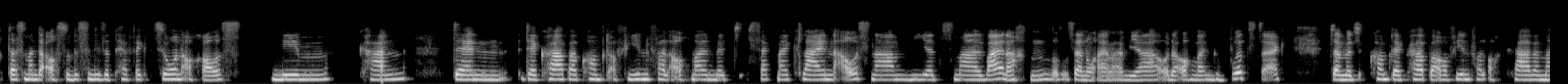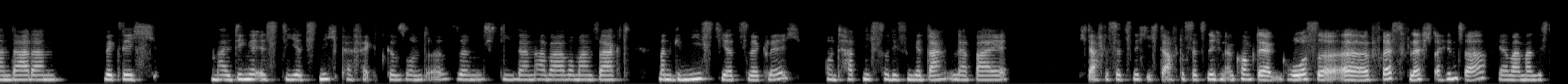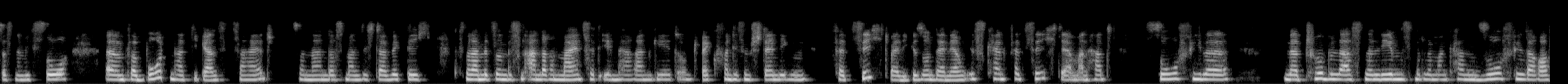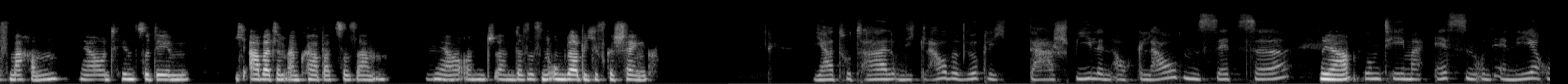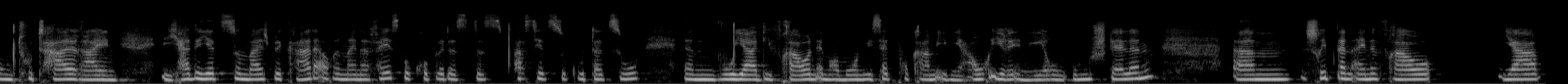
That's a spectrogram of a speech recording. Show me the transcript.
dass man da auch so ein bisschen diese Perfektion auch rausnehmen kann, Denn der Körper kommt auf jeden Fall auch mal mit, ich sag mal, kleinen Ausnahmen, wie jetzt mal Weihnachten, das ist ja nur einmal im Jahr, oder auch mal ein Geburtstag. Damit kommt der Körper auf jeden Fall auch klar, wenn man da dann wirklich mal Dinge isst, die jetzt nicht perfekt gesund sind, die dann aber, wo man sagt, man genießt jetzt wirklich und hat nicht so diesen Gedanken dabei, ich darf das jetzt nicht, ich darf das jetzt nicht. Und dann kommt der große äh, Fressflash dahinter, ja, weil man sich das nämlich so ähm, verboten hat die ganze Zeit, sondern dass man sich da wirklich, dass man da mit so ein bisschen anderen Mindset eben herangeht und weg von diesem ständigen Verzicht, weil die gesunde Ernährung ist kein Verzicht, ja, man hat so viele naturbelassene Lebensmittel, man kann so viel daraus machen, ja, und hin zu dem, ich arbeite mit meinem Körper zusammen. Mhm. Ja, und ähm, das ist ein unglaubliches Geschenk. Ja, total. Und ich glaube wirklich, da spielen auch Glaubenssätze ja. zum Thema Essen und Ernährung total rein. Ich hatte jetzt zum Beispiel gerade auch in meiner Facebook-Gruppe, das, das passt jetzt so gut dazu, ähm, wo ja die Frauen im Hormon-Reset-Programm eben ja auch ihre Ernährung umstellen, ähm, schrieb dann eine Frau, ja,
